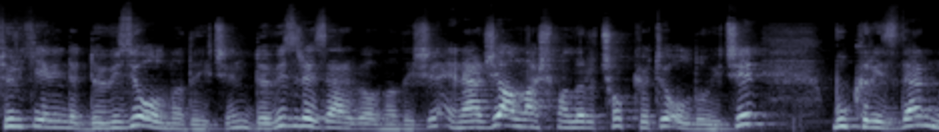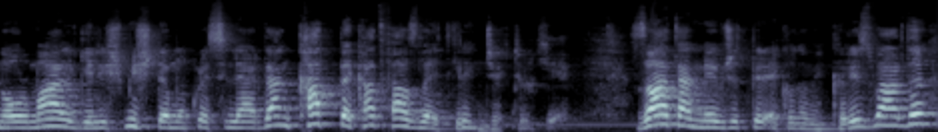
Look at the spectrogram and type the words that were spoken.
Türkiye'nin de dövizi olmadığı için, döviz rezervi olmadığı için, enerji anlaşmaları çok kötü olduğu için bu krizden normal gelişmiş demokrasilerden kat be kat fazla etkilenecek Türkiye. Zaten mevcut bir ekonomik kriz vardı.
